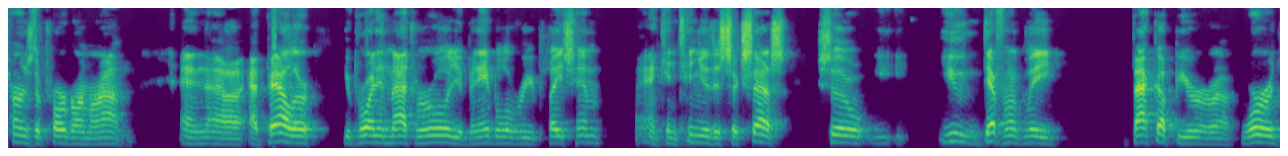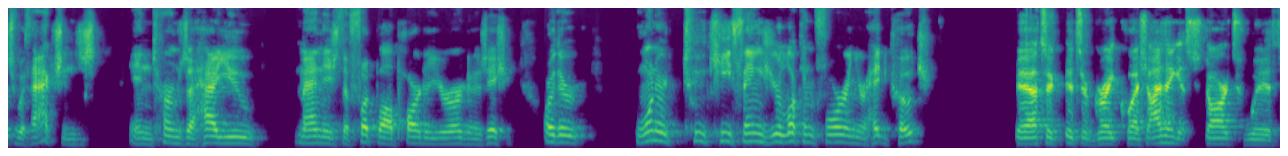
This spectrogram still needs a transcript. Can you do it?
turns the program around. And uh, at Baylor, you brought in Matt Rhule. You've been able to replace him and continue the success. So you, definitely back up your uh, words with actions in terms of how you manage the football part of your organization. Are there one or two key things you're looking for in your head coach yeah, it's a it's a great question. I think it starts with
